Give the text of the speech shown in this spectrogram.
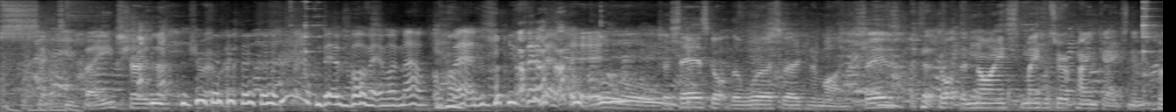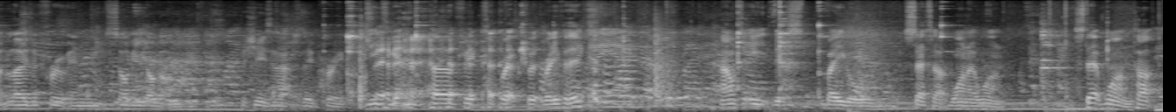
sexy babe? Show the. Show it, Bit of vomit in my mouth then. you said it. so Sarah's got the worst version of mine. Sarah's got the nice maple syrup pancakes and then just put loads of fruit and soggy yogurt on. But she's an absolute freak. You need to get the perfect breakfast. Ready for this? Okay, yeah. How to eat this bagel setup 101. Step one, cut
